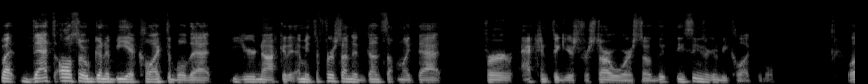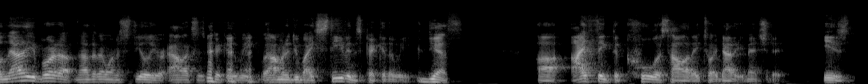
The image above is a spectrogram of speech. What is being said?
but that's also going to be a collectible that you're not going to. I mean, it's the first time they've done something like that for action figures for Star Wars. So th- these things are going to be collectible. Well, now that you brought it up, not that I want to steal your Alex's pick of the week, but I'm going to do my Stevens pick of the week. Yes. Uh, I think the coolest holiday toy, now that you mentioned it, is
